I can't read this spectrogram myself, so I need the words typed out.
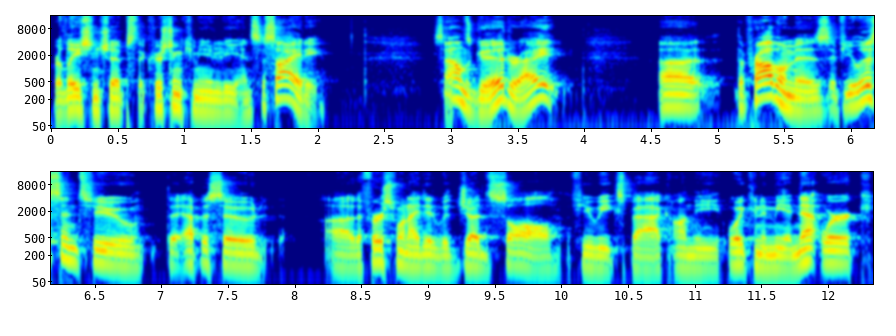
relationships, the Christian community, and society. Sounds good, right? Uh, the problem is, if you listen to the episode, uh, the first one I did with Judd Saul a few weeks back on the Oikonomia Network,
